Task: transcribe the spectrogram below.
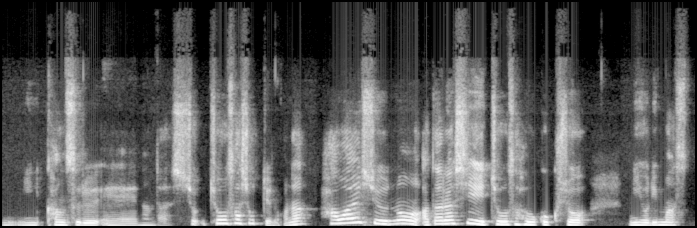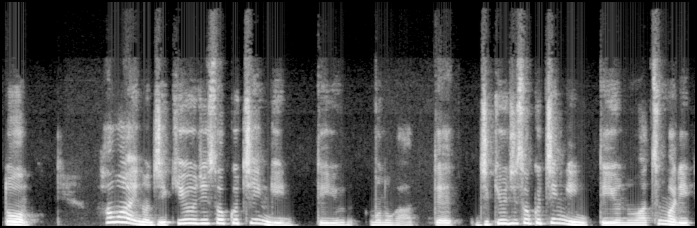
に関する、えーなんだ調査書っていうのかな？ハワイ州の新しい調査報告書によりますとハワイの自給自足賃金っていうものがあって自給自足賃金っていうのはつまり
